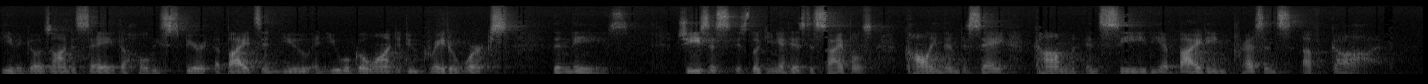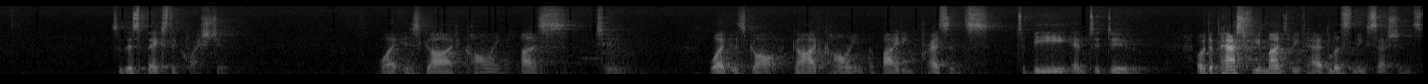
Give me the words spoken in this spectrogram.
He even goes on to say, The Holy Spirit abides in you, and you will go on to do greater works than these. Jesus is looking at his disciples, calling them to say, Come and see the abiding presence of God. So this begs the question what is God calling us to? What is God calling abiding presence to be and to do? Over the past few months, we've had listening sessions.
